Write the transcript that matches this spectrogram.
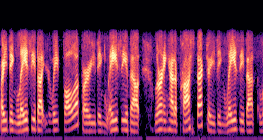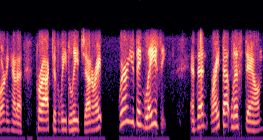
Are you being lazy about your lead follow-up? Are you being lazy about learning how to prospect? Are you being lazy about learning how to proactively lead generate? Where are you being lazy? And then write that list down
